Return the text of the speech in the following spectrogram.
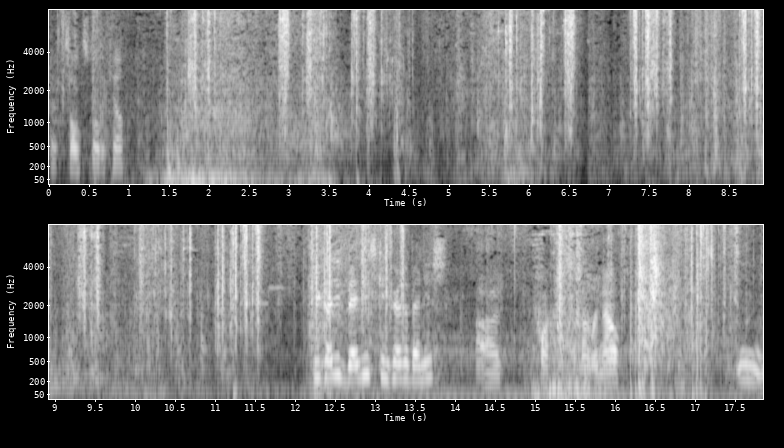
That someone stole the kill. Can you carry these bandies? Can you carry the bandies? Uh, fuck. Not right now. Ooh.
